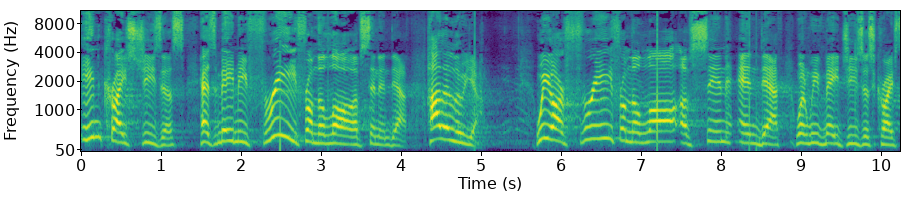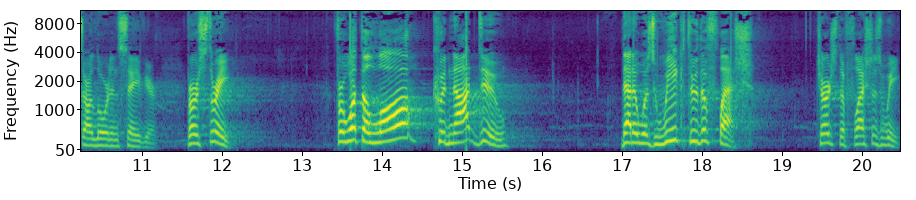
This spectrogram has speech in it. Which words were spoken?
in Christ Jesus has made me free from the law of sin and death. Hallelujah. We are free from the law of sin and death when we've made Jesus Christ our Lord and Savior. Verse 3 For what the law could not do, that it was weak through the flesh. Church, the flesh is weak.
